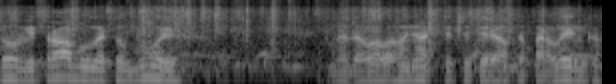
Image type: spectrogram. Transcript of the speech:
То вітра були, то бурі. Не давало ганяти, птицю теряв, тепер линька.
